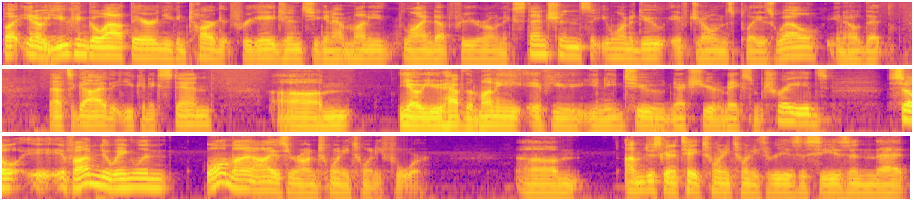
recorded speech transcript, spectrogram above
but you know, you can go out there and you can target free agents. You can have money lined up for your own extensions that you want to do. If Jones plays well, you know that that's a guy that you can extend. Um, you know, you have the money if you you need to next year to make some trades. So if I'm New England, all my eyes are on 2024. Um, I'm just going to take 2023 as a season that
